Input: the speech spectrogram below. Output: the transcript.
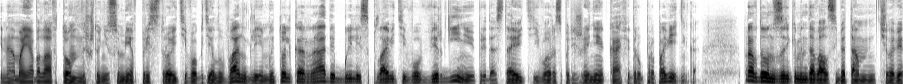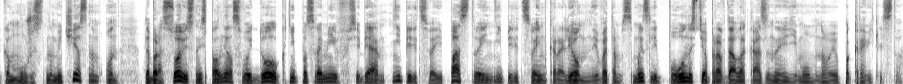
Вина моя была в том, что не сумев пристроить его к делу в Англии, мы только рады были сплавить его в Виргинию и предоставить его распоряжение кафедру проповедника. Правда, он зарекомендовал себя там человеком мужественным и честным. Он добросовестно исполнял свой долг, не посрамив себя ни перед своей паствой, ни перед своим королем, и в этом смысле полностью оправдал оказанное ему мною покровительство.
